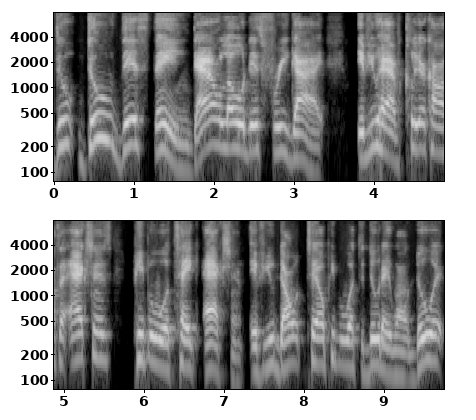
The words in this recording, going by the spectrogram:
do do this thing, download this free guide. If you have clear call to actions, people will take action. If you don't tell people what to do, they won't do it.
